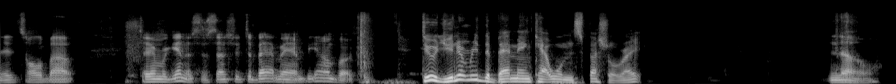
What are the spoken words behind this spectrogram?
then it's all about Terry McGinnis, essentially to Batman Beyond book. dude, you didn't read the Batman Catwoman special, right? No.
